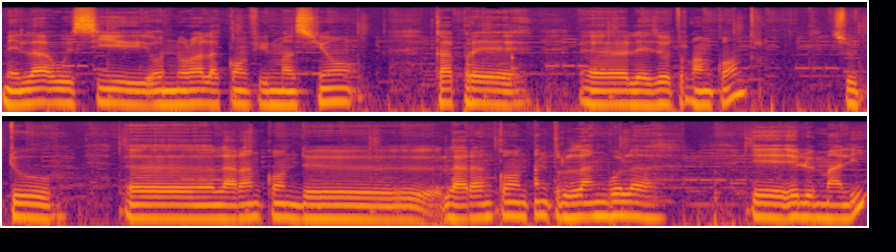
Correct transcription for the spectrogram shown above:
Mais là aussi, on aura la confirmation qu'après les autres rencontres, surtout la rencontre de la rencontre entre l'Angola et le Mali.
